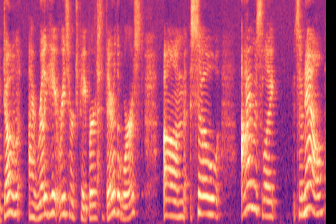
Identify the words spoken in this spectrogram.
don't. I really hate research papers. They're the worst. Um, so I was like, so now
